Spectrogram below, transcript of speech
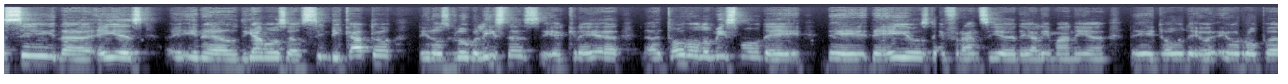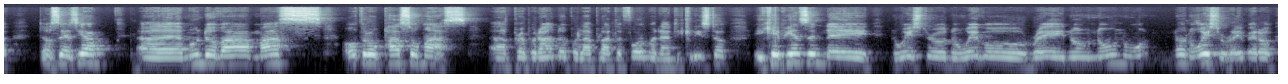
sí, la, ella es en el, digamos, el sindicato de los globalistas, y crea todo lo mismo de de, ellos, de Francia, de Alemania, de todo de Europa. Entonces ya ah, el mundo va más, otro paso más. Uh, preparando por la plataforma de Anticristo. ¿Y qué piensan de nuestro nuevo rey? No, no, no, nuestro rey, pero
